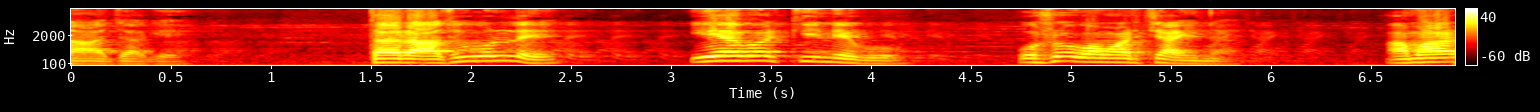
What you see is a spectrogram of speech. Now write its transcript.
না জাগে। তা রাধু বললে, এ আবার কি নেব? ওসব আমার চাই না। আমার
